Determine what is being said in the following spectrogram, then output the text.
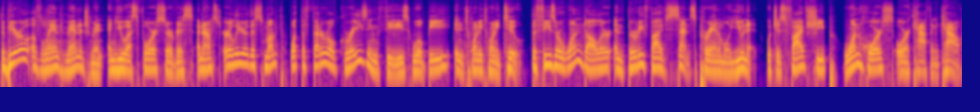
The Bureau of Land Management and U.S. Forest Service announced earlier this month what the federal grazing fees will be in 2022. The fees are $1.35 per animal unit, which is five sheep, one horse, or a calf and cow.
